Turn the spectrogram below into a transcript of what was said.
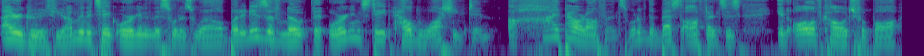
I agree with you. I'm going to take Oregon in this one as well, but it is of note that Oregon State held Washington, a high powered offense, one of the best offenses in all of college football,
